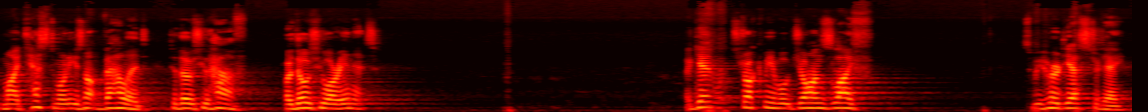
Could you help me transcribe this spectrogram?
my testimony is not valid to those who have or those who are in it. Again, what struck me about John's life, as we heard yesterday,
